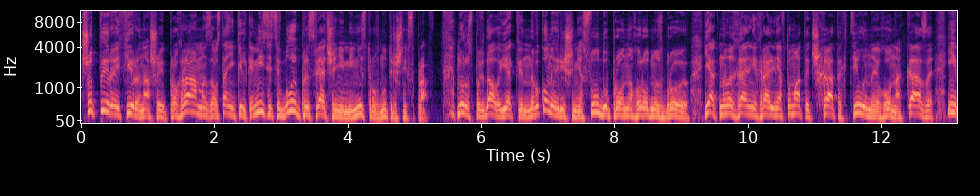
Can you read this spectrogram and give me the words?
чотири ефіри нашої програми за останні кілька місяців були присвячені міністру внутрішніх справ. Ми розповідали, як він не виконує рішення суду про нагородну зброю, як нелегальні гральні автомати чхати хотіли на його накази. І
